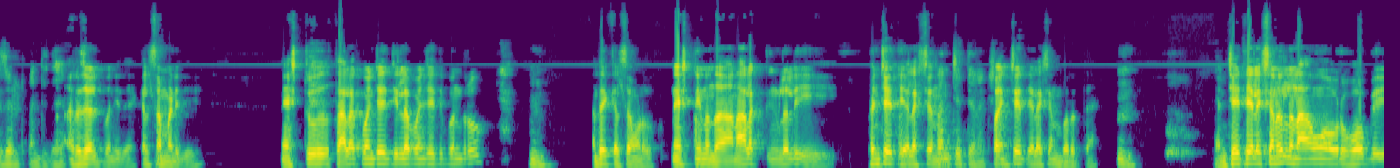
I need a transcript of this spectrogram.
ರಿಸಲ್ಟ್ ಬಂದಿದೆ. ರಿಸಲ್ಟ್ ಬಂದಿದೆ. ಕೆಲಸ ಮಾಡಿದೀವಿ ನೆಕ್ಸ್ಟ್ ತಾಲೂಕ್ ಪಂಚಾಯತ್ ಜಿಲ್ಲಾ ಪಂಚಾಯತಿ ಬಂದರು. ಅದೇ ಕೆಲಸ ಮಾಡಬೇಕು. ನೆಕ್ಸ್ಟ್ ಇನ್ನೊಂದು ನಾಲ್ಕು ತಿಂಗಳಲ್ಲಿ ಪಂಚಾಯತಿ ಎಲೆಕ್ಷನ್ ಪಂಚಾಯತ್ ಎಲೆಕ್ಷನ್ ಬರುತ್ತೆ. ಪಂಚಾಯತಿ ಎಲೆಕ್ಷನ್ ಅಲ್ಲಿ ನಾವು ಅವ್ರು ಹೋಗಿ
